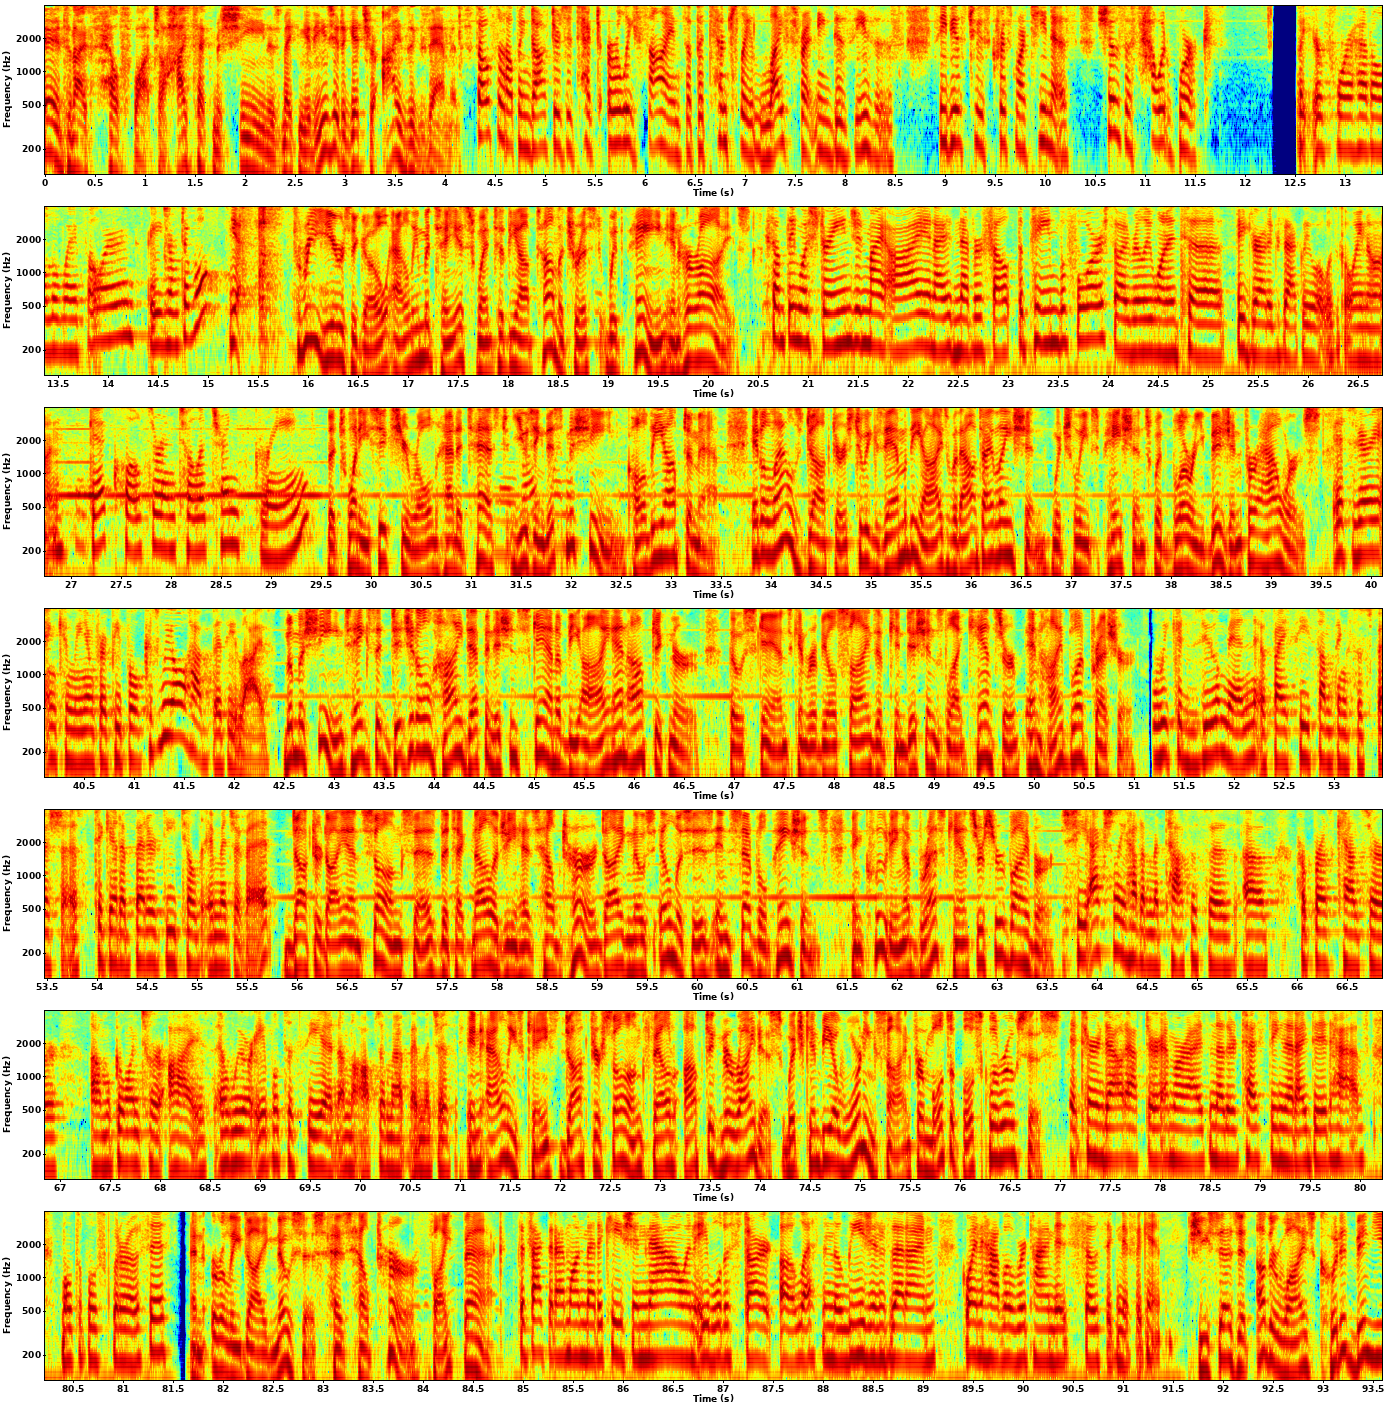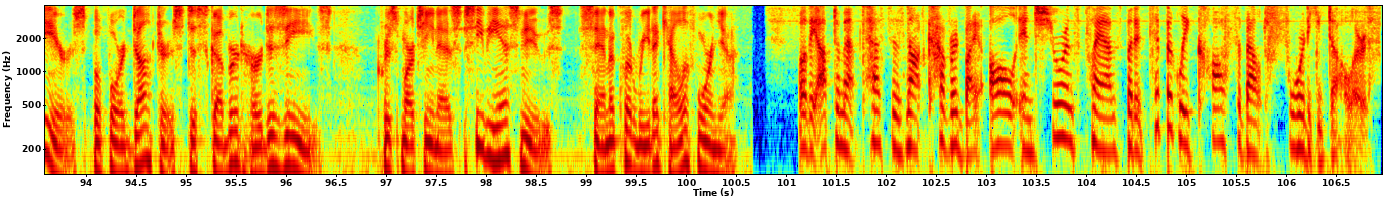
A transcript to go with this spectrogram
In tonight's Health Watch, a high-tech machine is making it easier to get your eyes examined. It's also helping doctors detect early signs of potentially life-threatening diseases. CBS 2's Chris Martinez shows us how it works. Put your forehead all the way forward. Are you comfortable? Yes. Three years ago, Ali Mateus went to the optometrist with pain in her eyes. Something was strange in my eye, and I had never felt the pain before, so I really wanted to figure out exactly what was going on. Get closer until it turns green. The 26 year old had a test using this machine called the Optomap. It allows doctors to examine the eyes without dilation, which leaves patients with blurry vision for hours. It's very inconvenient for people because we all have busy lives. The machine takes a digital high definition scan of the eye and optic nerve. Those scans can reveal signs of conditions like cancer and high blood pressure. We could zoom in if I see something suspicious to get a better detailed image of it. Dr. Diane Song says the technology has helped her diagnose illnesses in several patients, including a breast cancer survivor. She actually had a metastasis of her breast cancer um, go into her eyes, and we were able to see it on the Optomap images. In Ali's case, Dr. Song found optic neuritis, which can be a warning sign for multiple sclerosis. It turned out after MRIs and other testing that I did have multiple sclerosis. An early diagnosis has helped her fight back. The fact that I'm on medication now and able to start uh, lessen the lesions that I'm going to have over time is so significant. She says it otherwise could have been years before doctors discovered her disease. Chris Martinez, CBS News, Santa Clarita, California. Well, the Optomap test is not covered by all insurance plans, but it typically costs about $40.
